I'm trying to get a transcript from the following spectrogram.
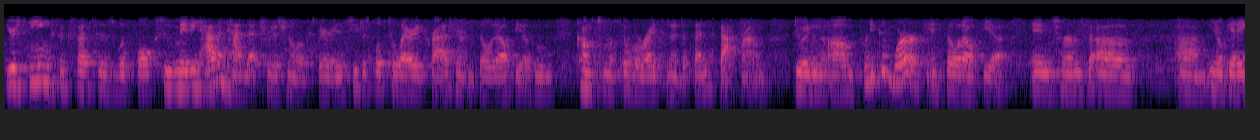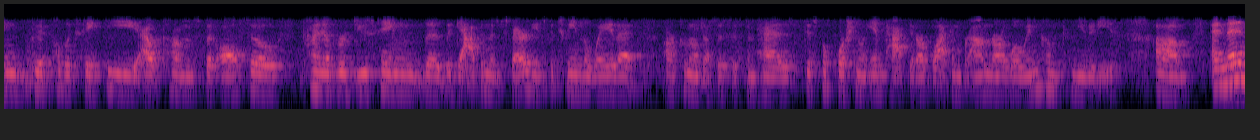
you're seeing successes with folks who maybe haven't had that traditional experience. You just look to Larry Krasner in Philadelphia, who comes from a civil rights and a defense background, doing um, pretty good work in Philadelphia in terms of um, you know, getting good public safety outcomes, but also kind of reducing the, the gap and the disparities between the way that our criminal justice system has disproportionately impacted our black and brown and our low income communities. Um, and then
